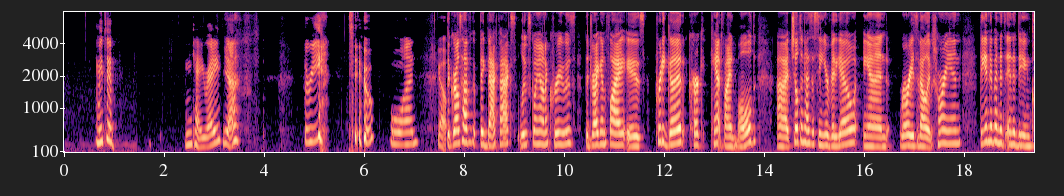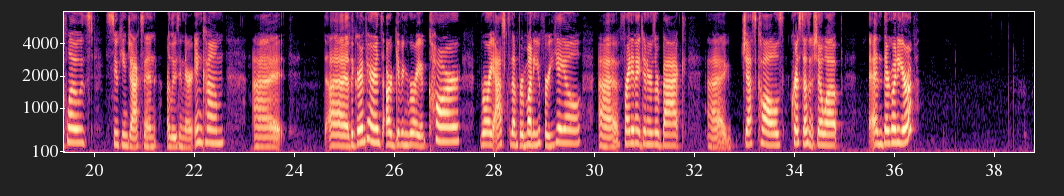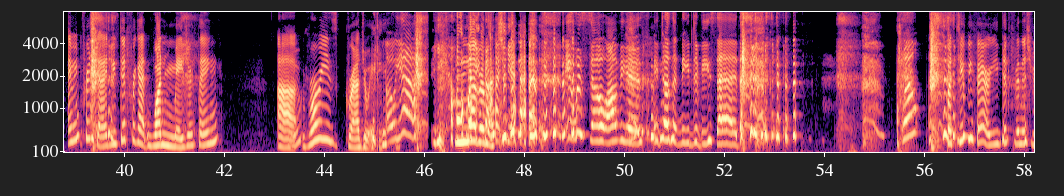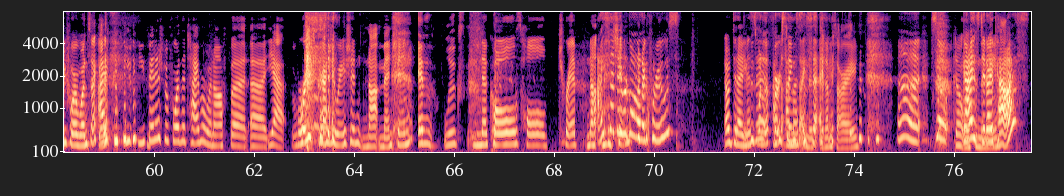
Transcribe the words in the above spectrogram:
Me too. Okay, you ready? Yeah. Three, two, one, go. The girls have big backpacks. Luke's going on a cruise. The dragonfly is pretty good. Kirk can't find mold. Uh, Chilton has a senior video, and Rory is a valedictorian. The Independence Inn is being closed. Sookie and Jackson are losing their income. Uh, uh, the grandparents are giving Rory a car. Rory asks them for money for Yale. Uh, Friday night dinners are back. Jess calls. Chris doesn't show up. And they're going to Europe? I mean, pretty good. you did forget one major thing. Uh, Rory's graduating. Oh, yeah. Never mentioned. it was so obvious. It doesn't need to be said. well, but to be fair, you did finish before one second. I, you, you finished before the timer went off, but uh, yeah, Rory's graduation not mentioned. and Luke's Nicole's whole trip not. I said they were going on a cruise. Oh, did I It miss was one of the first I, things must I missed said. It. I'm sorry. Uh, so, Don't guys, listen to did I pass?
